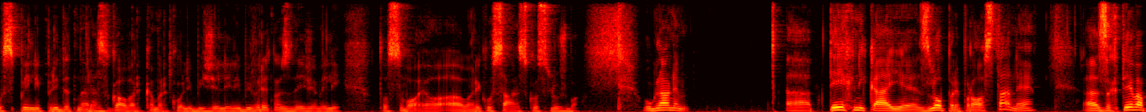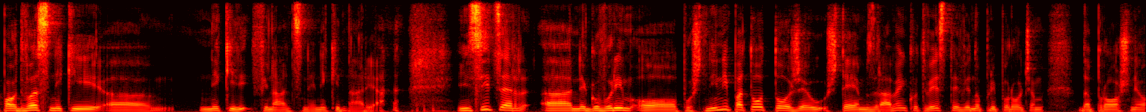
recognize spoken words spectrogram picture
uspeli priti na razgovor, kamorkoli bi želeli, bi verjetno zdaj že imeli to svojo, uh, rekel, sansko službo. V glavnem, uh, tehnika je zelo preprosta, ne, uh, zahteva pa od vas neki. Uh, neki financ, ne neki denarja. In sicer uh, ne govorim o poštnini, pa to, to že štejem zraven. Kot veste, vedno priporočam, da prošnjo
